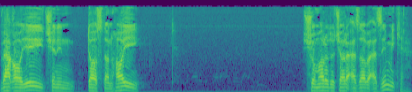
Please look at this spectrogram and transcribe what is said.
وقایعی چنین داستان هایی شما رو دچار عذاب عظیم می‌کرد.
